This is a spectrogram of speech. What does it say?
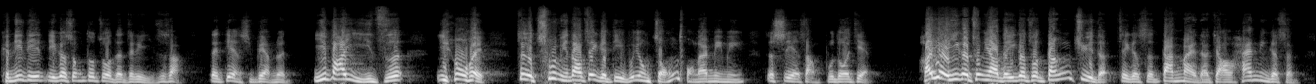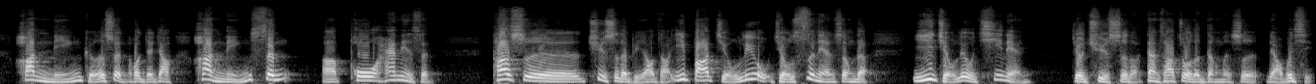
肯尼迪、尼克松都坐在这个椅子上，在电视辩论。一把椅子，因为这个出名到这个地步，用总统来命名，这世界上不多见。还有一个重要的一个做灯具的，这个是丹麦的，叫 Hanssen 汉宁格顺，或者叫汉宁森啊，Paul Hanningson，他是去世的比较早，一八九六九四年生的一九六七年就去世了，但是他做的灯呢是了不起。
